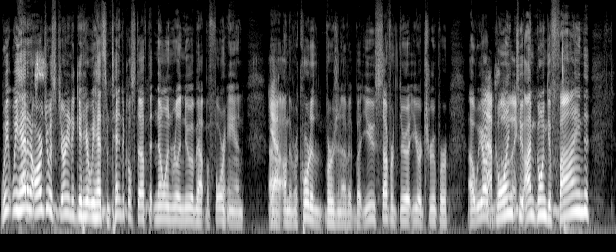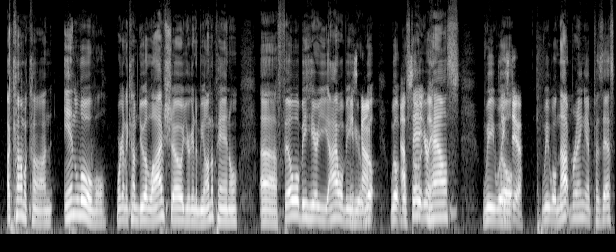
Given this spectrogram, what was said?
We we had an arduous journey to get here. We had some technical stuff that no one really knew about beforehand. Yeah. Uh, on the recorded version of it, but you suffered through it. You're a trooper. Uh, we Yeah, are going to. I'm going to find a Comic Con in Louisville. We're going to come do a live show. You're going to be on the panel. Uh, Phil will be here. You, I will be Please here. come. We'll we'll, we'll stay at your house. We will. We will not bring a possessed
